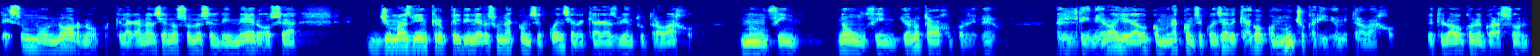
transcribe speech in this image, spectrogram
es un honor, ¿no? Porque la ganancia no solo es el dinero, o sea, yo más bien creo que el dinero es una consecuencia de que hagas bien tu trabajo, no un mm. fin, no un fin. Yo no trabajo por dinero. El dinero ha llegado como una consecuencia de que hago con mucho cariño mi trabajo, de que lo hago con el corazón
